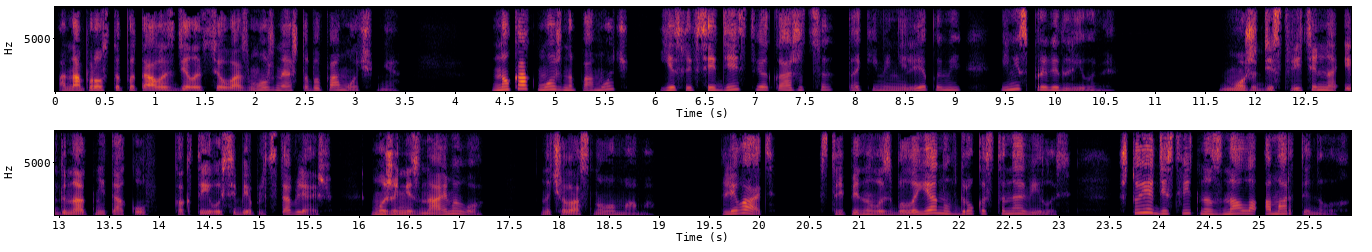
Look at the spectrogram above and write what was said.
Она просто пыталась сделать все возможное, чтобы помочь мне. Но как можно помочь, если все действия кажутся такими нелепыми и несправедливыми? Может, действительно Игнат не таков, как ты его себе представляешь? Мы же не знаем его, — начала снова мама. Плевать, — встрепенулась была я, но вдруг остановилась. Что я действительно знала о Мартыновых?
